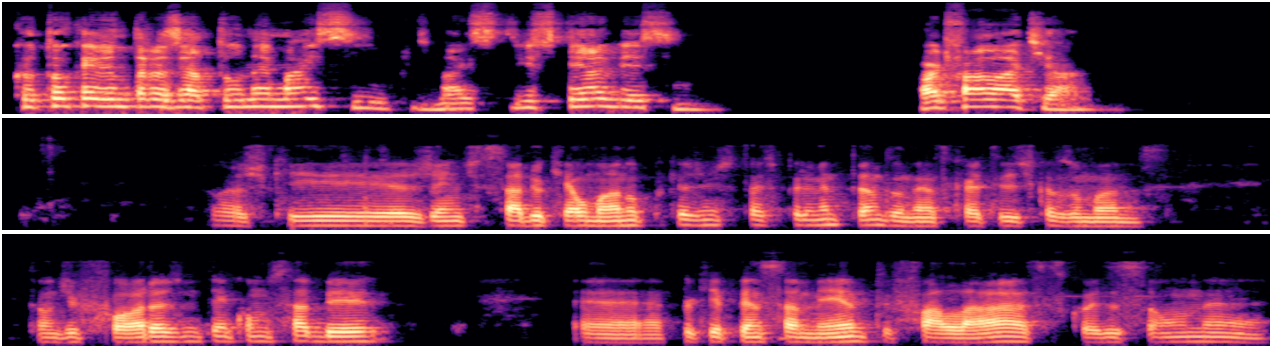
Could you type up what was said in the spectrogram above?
O que eu estou querendo trazer à tona é mais simples, mas isso tem a ver, sim. Pode falar, Tiago. Eu acho que a gente sabe o que é humano porque a gente está experimentando né, as características humanas. Então, de fora, a gente não tem como saber, é, porque pensamento e falar, essas coisas são né,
